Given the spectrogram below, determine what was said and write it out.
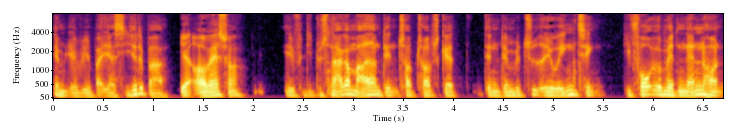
Jamen, jeg, vil bare, jeg siger det bare. Ja, og hvad så? Øh, Fordi du snakker meget om den top-top-skat. Den, den betyder jo ingenting. De får jo med den anden hånd,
